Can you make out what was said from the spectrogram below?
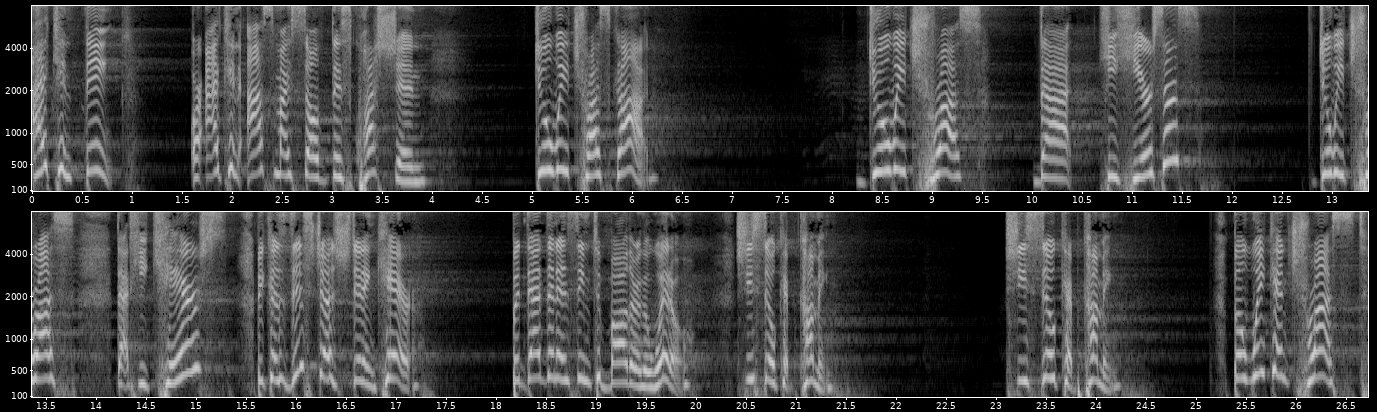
I can think or I can ask myself this question Do we trust God? Do we trust that He hears us? Do we trust that He cares? Because this judge didn't care, but that didn't seem to bother the widow. She still kept coming. She still kept coming. But we can trust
